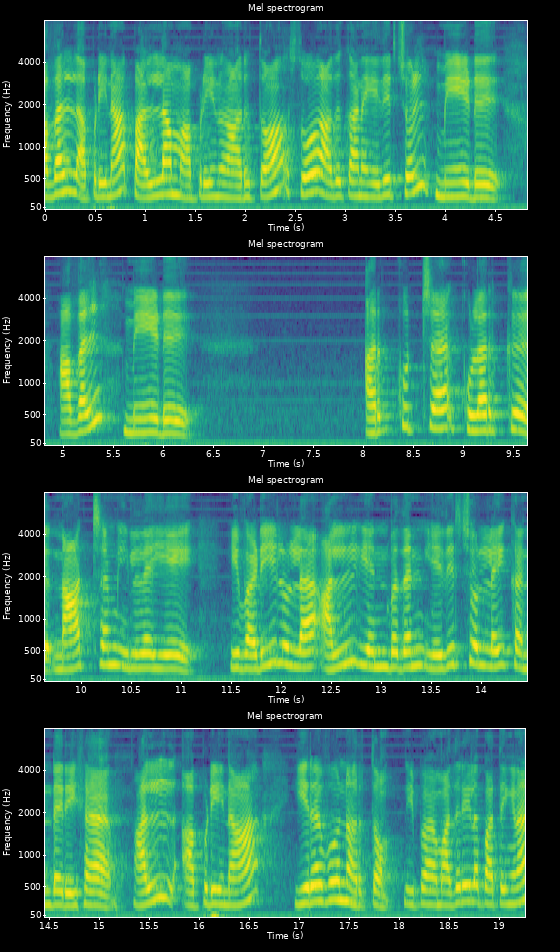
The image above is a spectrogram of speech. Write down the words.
அவள் அப்படின்னா பள்ளம் அப்படின்னு அர்த்தம். ஸோ அதுக்கான எதிர்ச்சொல் மேடு. அவள் மேடு. அற்குற்ற குலர்க்கு நாற்றம் இல்லையே. இவ்வடியில் உள்ள அல் என்பதன் எதிர்ச்சொல்லை கண்டறிக. அல் அப்படின்னா இரவுன்னு அர்த்தம். இப்போ மதுரையில் பார்த்தீங்கன்னா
